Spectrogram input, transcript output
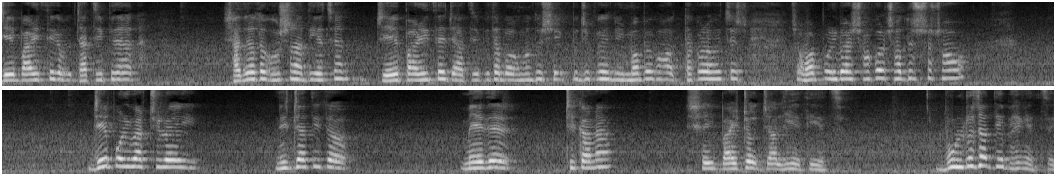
যে বাড়ি থেকে জাতির পিতা স্বাধীনতা ঘোষণা দিয়েছেন, যে বাড়িতে জাতির পিতা বঙ্গবন্ধু শেখ মুজিবকে নির্মমভাবে হত্যা করা হয়েছে আমার পরিবারের সকল সদস্য সহ, যে পরিবার ছিল এই নির্যাতিত মেয়েদের ঠিকানা, সেই বাড়িটাও জ্বালিয়ে দিয়েছে। বুলডোজার দিয়ে ভেঙেছে,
